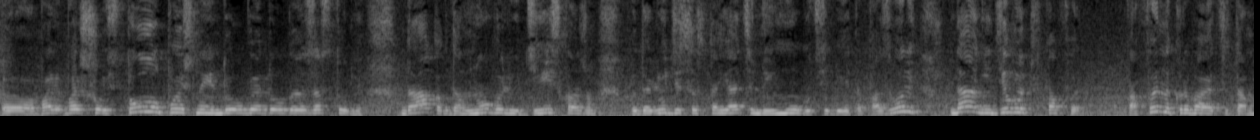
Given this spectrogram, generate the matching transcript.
э, большой стол пышный, долгое-долгое застолье. Да, когда много людей, скажем, когда люди состоятельные и могут себе это позволить, да, они делают в кафе. Кафе накрывается там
